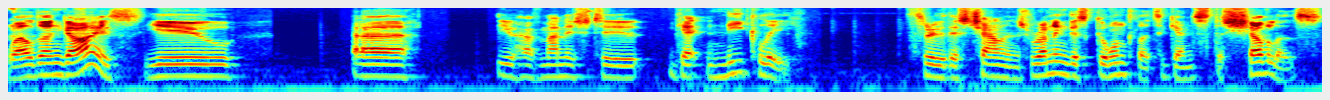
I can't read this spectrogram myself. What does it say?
well done, guys. You, uh, you have managed to get neatly through this challenge, running this gauntlet against the shovelers,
